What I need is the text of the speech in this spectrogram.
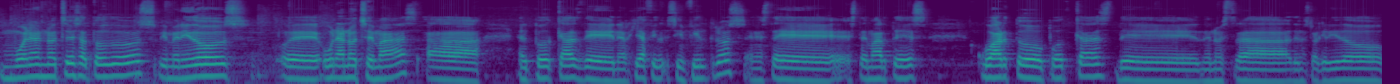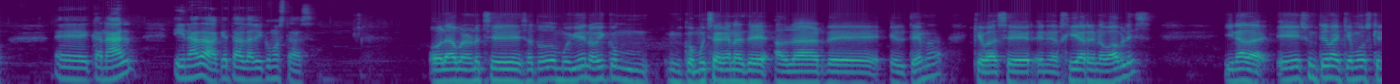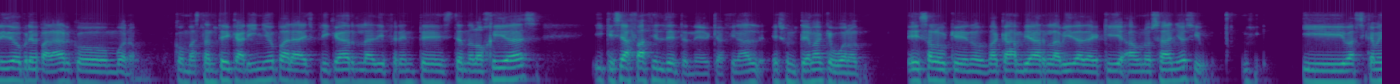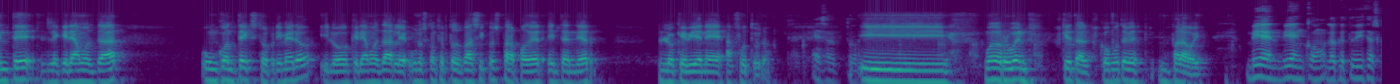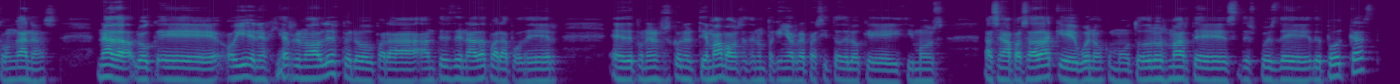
Buenas noches a todos, bienvenidos eh, una noche más a el podcast de Energía sin filtros en este, este martes cuarto podcast de, de nuestra, de nuestro querido eh, canal. Y nada, ¿qué tal David? ¿Cómo estás? Hola, buenas noches a todos. Muy bien, hoy con, con muchas ganas de hablar del tema, que va a ser energías renovables. Y nada, es un tema que hemos querido preparar con, bueno, con bastante cariño para explicar las diferentes tecnologías y que sea fácil de entender, que al final es un tema que, bueno, es algo que nos va a cambiar la vida de aquí a unos años y, y básicamente le queríamos dar un contexto primero y luego queríamos darle unos conceptos básicos para poder entender lo que viene a futuro. Exacto. Y bueno, Rubén, ¿qué tal? ¿Cómo te ves para hoy? Bien, bien, con lo que tú dices, con ganas. Nada, lo que hoy energías renovables, pero para antes de nada, para poder eh, de ponernos con el tema, vamos a hacer un pequeño repasito de lo que hicimos la semana pasada, que bueno, como todos los martes después de, de podcast,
